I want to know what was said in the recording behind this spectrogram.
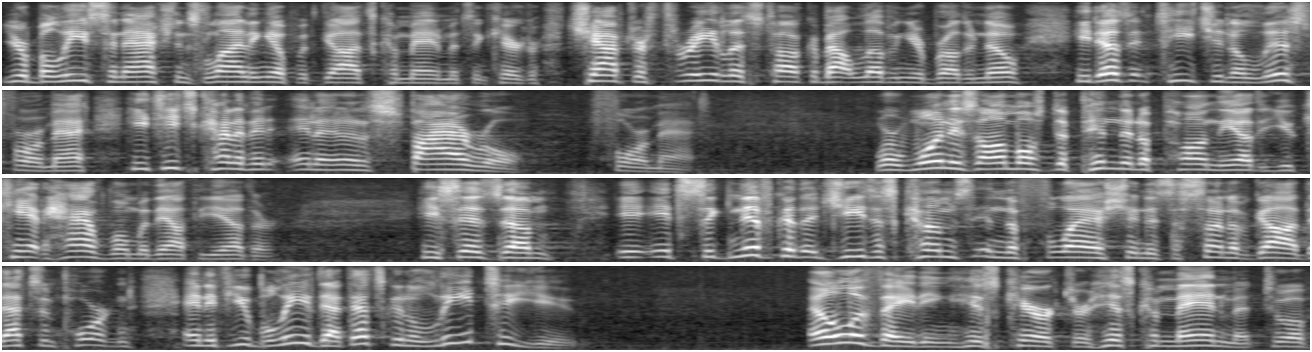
your beliefs and actions lining up with God's commandments and character. Chapter 3, let's talk about loving your brother. No, he doesn't teach in a list format, he teaches kind of in, in, a, in a spiral format where one is almost dependent upon the other. You can't have one without the other. He says um, it, it's significant that Jesus comes in the flesh and is the Son of God. That's important. And if you believe that, that's going to lead to you elevating his character, his commandment to a,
